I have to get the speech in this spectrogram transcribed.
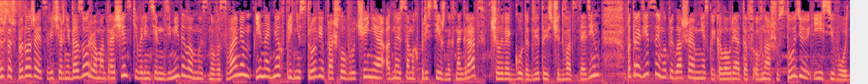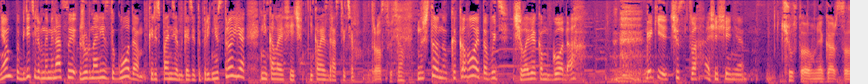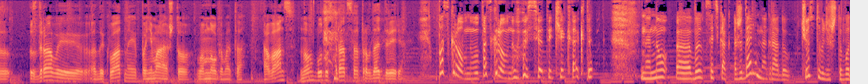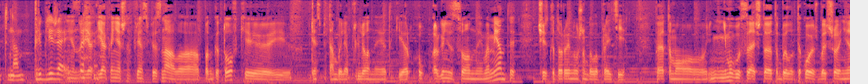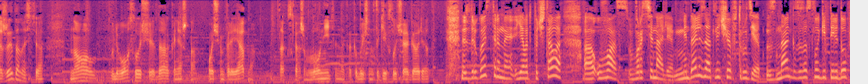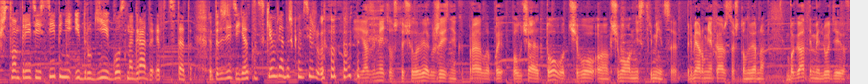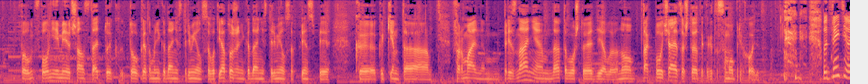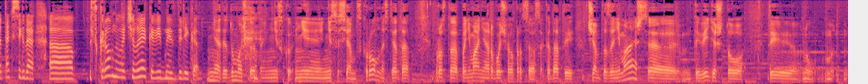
Ну что ж, продолжается вечерний дозор. Роман Трощинский, Валентина Демидова. Мы снова с вами. И на днях в Приднестровье прошло вручение одной из самых престижных наград «Человек года 2021». По традиции мы приглашаем несколько лауреатов в нашу студию. И сегодня победитель в номинации «Журналист года», корреспондент газеты «Приднестровье» Николай Феч. Николай, здравствуйте. Здравствуйте. Ну что, ну каково это быть человеком года? Какие чувства, ощущения? Чувства, мне кажется, здравые, адекватные, понимаю, что во многом это аванс, но буду стараться оправдать доверие. По-скромному, по-скромному все-таки как-то. Ну, э, вы, кстати, как, ожидали награду? Чувствовали, что вот нам приближается? Не, ну, я, я, конечно, в принципе, знал о подготовке, и, в принципе, там были определенные такие организационные моменты, через которые нужно было пройти. Поэтому не могу сказать, что это было такой уж большой неожиданностью, но в любом случае, да, конечно, очень приятно так скажем, волнительно, как обычно в таких случаях говорят. Но с другой стороны, я вот почитала, а, у вас в арсенале медаль за отличие в труде, знак за заслуги перед обществом третьей степени и другие госнаграды. Это цитата. Подождите, я тут с кем рядышком сижу? И я заметил, что человек в жизни, как правило, получает то, вот чего, э, к чему он не стремится. К примеру, мне кажется, что, наверное, богатыми люди вполне имеют шанс стать той, кто к этому никогда не стремился. Вот я тоже никогда не стремился, в принципе, к каким-то формальным признаниям да, того, что я делаю. Но так получается, что это как-то само приходит. Вот знаете, вот так всегда а, скромного человека видно издалека. Нет, я думаю, что это не, не, не совсем скромность, это просто понимание рабочего процесса. Когда ты чем-то занимаешься, ты видишь, что ты ну,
